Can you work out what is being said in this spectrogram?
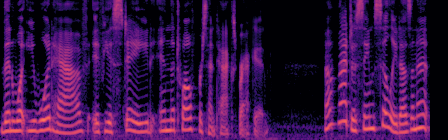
than what you would have if you stayed in the 12% tax bracket. Now, that just seems silly, doesn't it?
